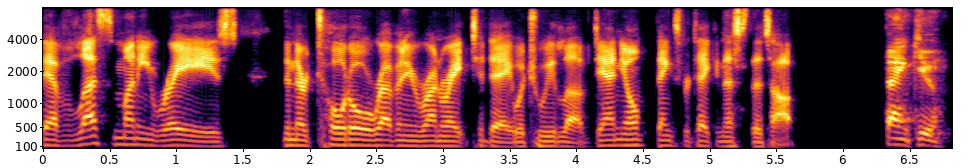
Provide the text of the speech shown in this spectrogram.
They have less money raised than their total revenue run rate today, which we love. Daniel, thanks for taking us to the top. Thank you.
